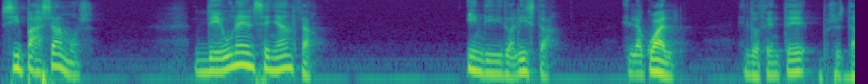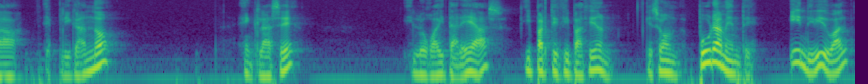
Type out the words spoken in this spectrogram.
si pasamos de una enseñanza individualista, en la cual el docente pues está explicando en clase y luego hay tareas y participación que son puramente individual,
